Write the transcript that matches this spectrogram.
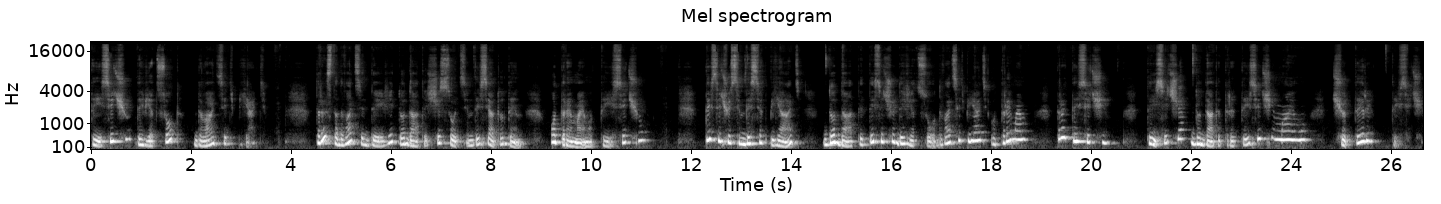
1925. 329 додати 671 отримаємо 1000. 1075 додати 1925 отримаємо 3000. 1000 додати 3000 маємо 4000.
